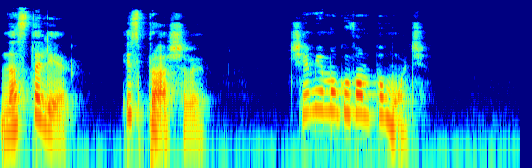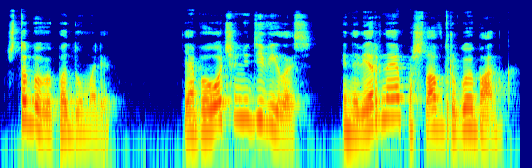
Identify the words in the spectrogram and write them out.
на столе и спрашивает, чем я могу вам помочь? Что бы вы подумали? Я бы очень удивилась и, наверное, пошла в другой банк.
